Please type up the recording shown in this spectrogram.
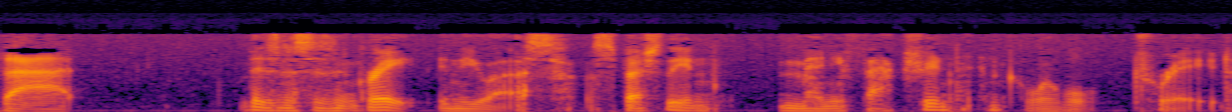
that business isn't great in the U.S., especially in manufacturing and global trade.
